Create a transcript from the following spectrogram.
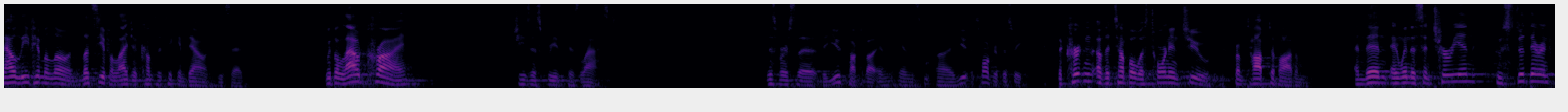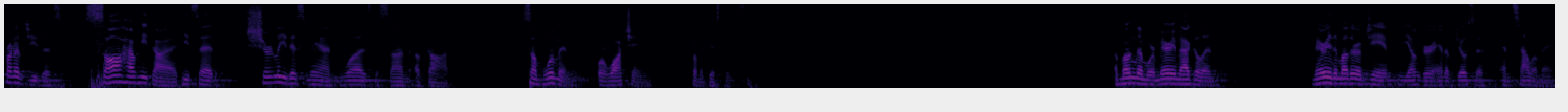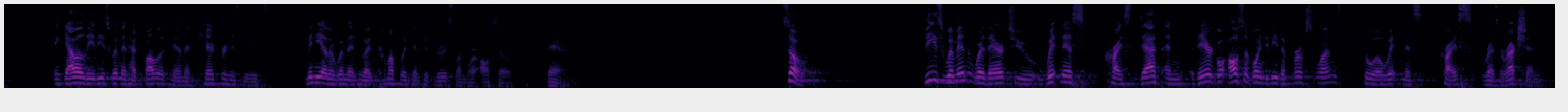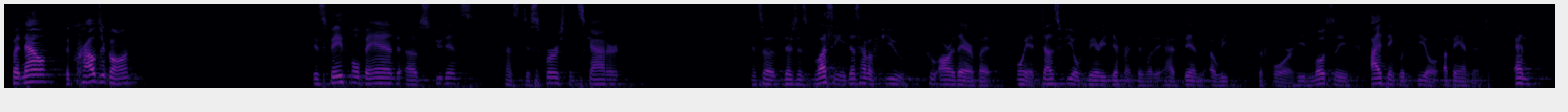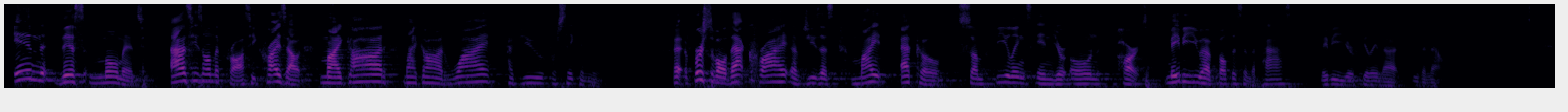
Now leave him alone. Let's see if Elijah comes to take him down, he said. With a loud cry, Jesus breathed his last. This verse the, the youth talked about in, in uh, small group this week. The curtain of the temple was torn in two from top to bottom. And then, and when the centurion who stood there in front of Jesus saw how he died, he said, Surely this man was the Son of God. Some women were watching from a distance. Among them were Mary Magdalene, Mary the mother of James the younger, and of Joseph, and Salome. In Galilee, these women had followed him and cared for his needs. Many other women who had come up with him to Jerusalem were also there. So, these women were there to witness Christ's death, and they're go- also going to be the first ones who will witness Christ's resurrection. But now the crowds are gone. His faithful band of students has dispersed and scattered. And so there's this blessing. He does have a few who are there, but boy, it does feel very different than what it had been a week before. He mostly, I think, would feel abandoned. And in this moment, as he's on the cross, he cries out, My God, my God, why have you forsaken me? Uh, First of all, that cry of Jesus might echo some feelings in your own heart. Maybe you have felt this in the past. Maybe you're feeling that even now.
